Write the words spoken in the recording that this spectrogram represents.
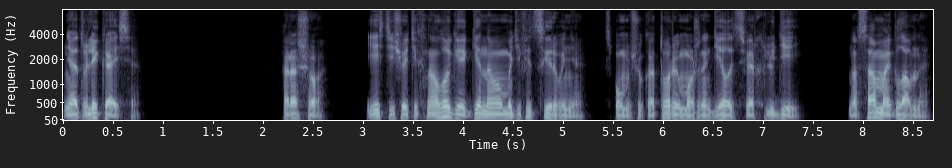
Не отвлекайся». «Хорошо. Есть еще технология генного модифицирования, с помощью которой можно делать сверхлюдей. Но самое главное,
